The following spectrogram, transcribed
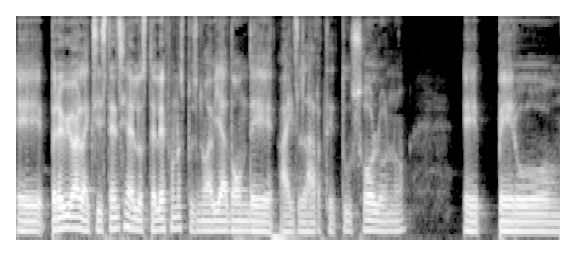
Eh, previo a la existencia de los teléfonos, pues no había dónde aislarte tú solo, ¿no? Eh, pero,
